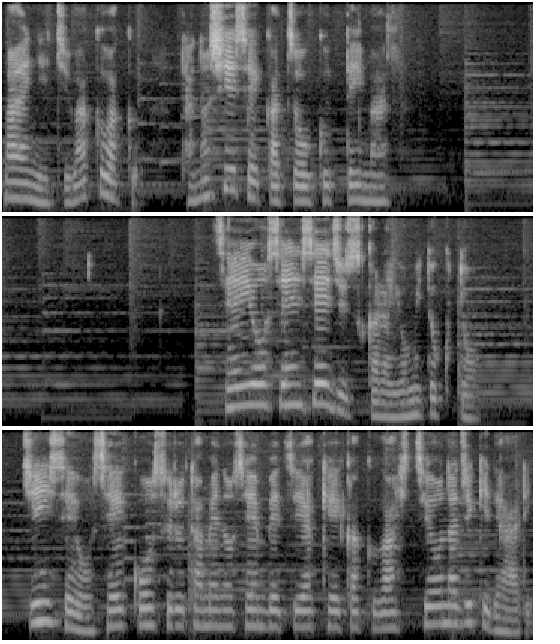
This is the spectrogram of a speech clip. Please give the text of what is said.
毎日ワクワク楽しい生活を送っています。西洋先生術から読み解くと人生を成功するための選別や計画が必要な時期であり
